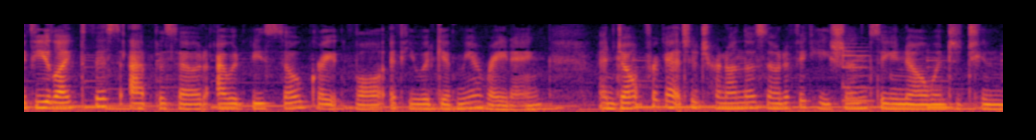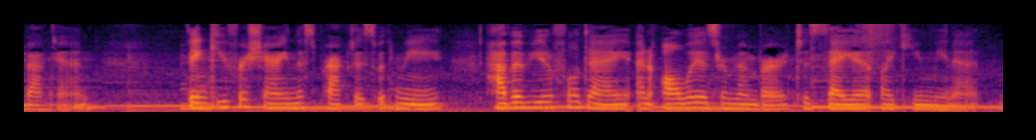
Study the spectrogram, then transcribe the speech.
If you liked this episode, I would be so grateful if you would give me a rating. And don't forget to turn on those notifications so you know when to tune back in. Thank you for sharing this practice with me. Have a beautiful day, and always remember to say it like you mean it.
